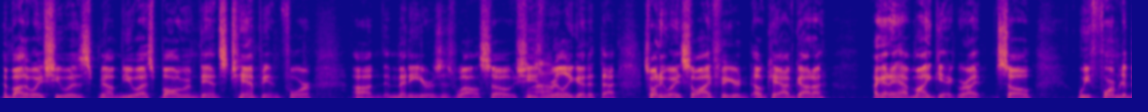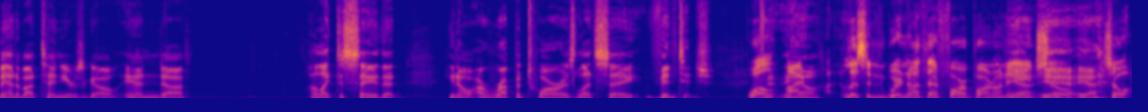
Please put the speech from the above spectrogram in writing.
and by the way, she was um, U.S. ballroom dance champion for uh, many years as well. So she's Wow. really good at that. So anyway, so I figured, okay, I've got to, I got to have my gig, right? So we formed a band about ten years ago, and uh, I like to say that, you know, our repertoire is, let's say, vintage. Well, You I, know. I- listen, we're not that far apart on Yeah, age, so yeah, yeah. so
